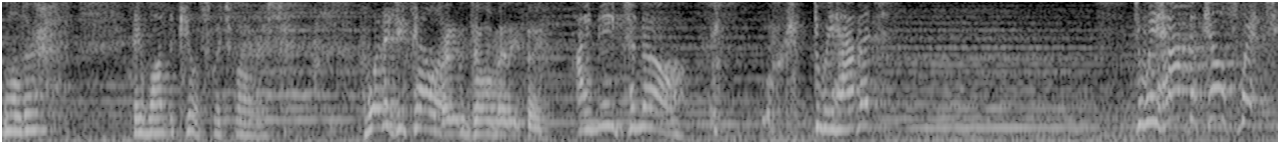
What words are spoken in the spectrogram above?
Mulder, they want the kill switch virus. What did you tell them? I didn't tell him anything. I need to know. Look. Do we have it? Do we have the kill switch?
